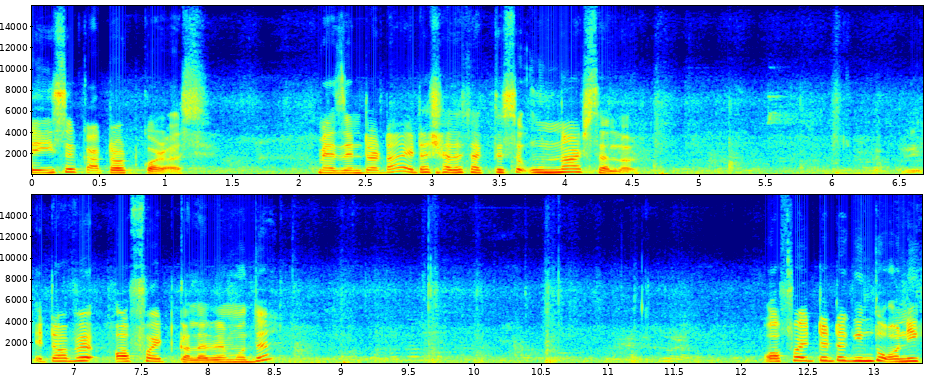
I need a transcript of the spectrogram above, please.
লেইসের কাট আউট করা আছে। ম্যাজেন্টাটা, এটার সাথে থাকতেছে উন্না আর এটা হবে অফ হোয়াইট কালারের মধ্যে। অফ হোয়াইটটা কিন্তু অনেক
